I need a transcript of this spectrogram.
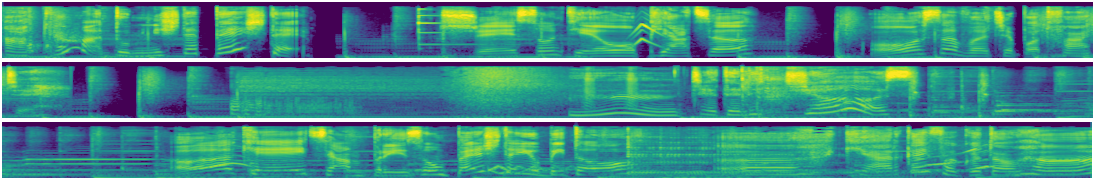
Acum adum niște pește Ce sunt eu, o piață? O să văd ce pot face Mmm, ce delicios! Ok, ți-am prins un pește, iubito uh, Chiar că ai făcut-o, ha?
